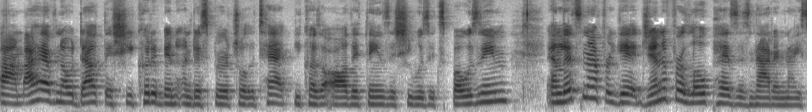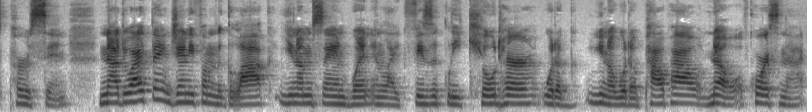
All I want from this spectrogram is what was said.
Um, I have no doubt that she could have been under spiritual attack because of all the things that she was exposing. And let's not forget, Jennifer Lopez is not a nice person. Now, do I think Jenny from the Glock, you know what I'm saying, went and like physically killed her with a, you know, with a pow pow? No, of course not.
